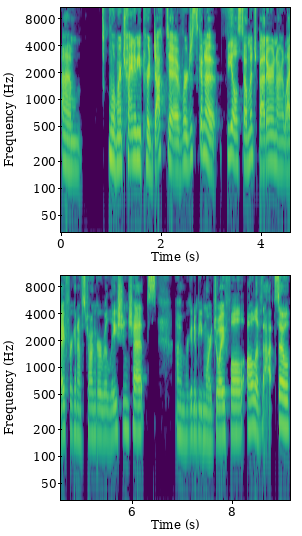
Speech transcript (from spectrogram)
um, when we're trying to be productive, we're just going to feel so much better in our life. We're going to have stronger relationships. Um, we're going to be more joyful, all of that. So,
